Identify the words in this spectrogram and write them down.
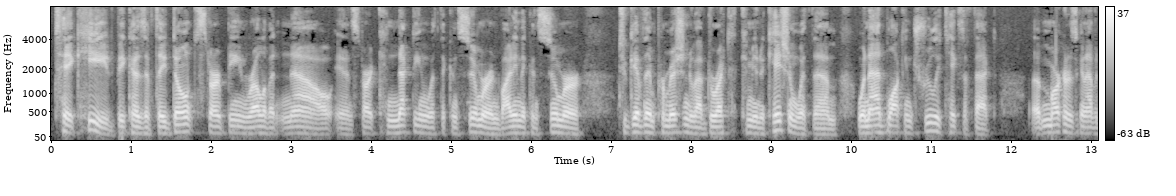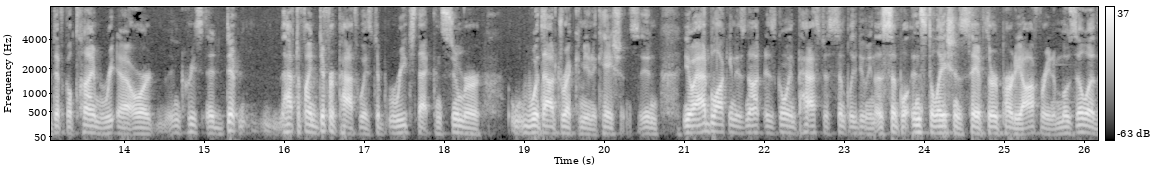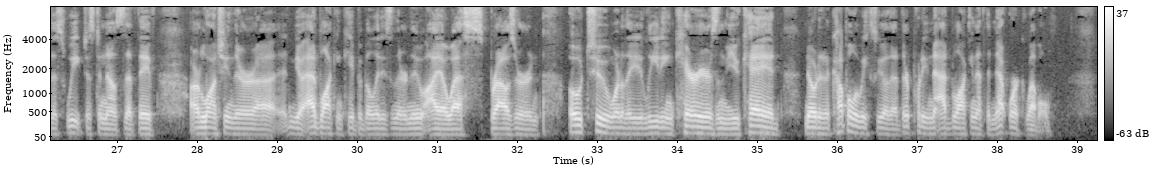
take heed because if they don't start being relevant now and start connecting with the consumer, inviting the consumer to give them permission to have direct communication with them when ad blocking truly takes effect. Uh, marketers are going to have a difficult time re- uh, or increase uh, di- have to find different pathways to reach that consumer without direct communications. And you know, ad blocking is not is going past just simply doing a simple installation, say, of third party offering. And Mozilla this week just announced that they've are launching their uh, you know, ad blocking capabilities in their new iOS browser. And O2, one of the leading carriers in the UK, had noted a couple of weeks ago that they're putting ad blocking at the network level.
